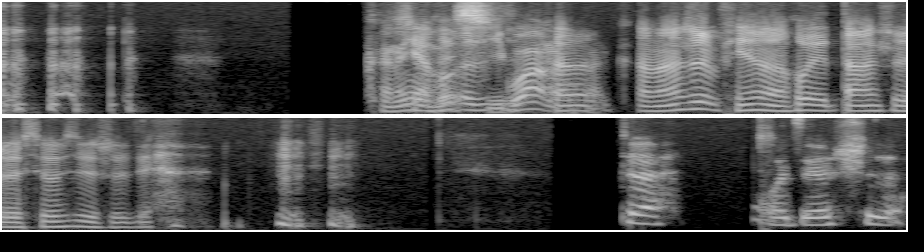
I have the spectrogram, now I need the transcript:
可能也会习惯了可能。可能是评审会当时休息时间。对，我觉得是的。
